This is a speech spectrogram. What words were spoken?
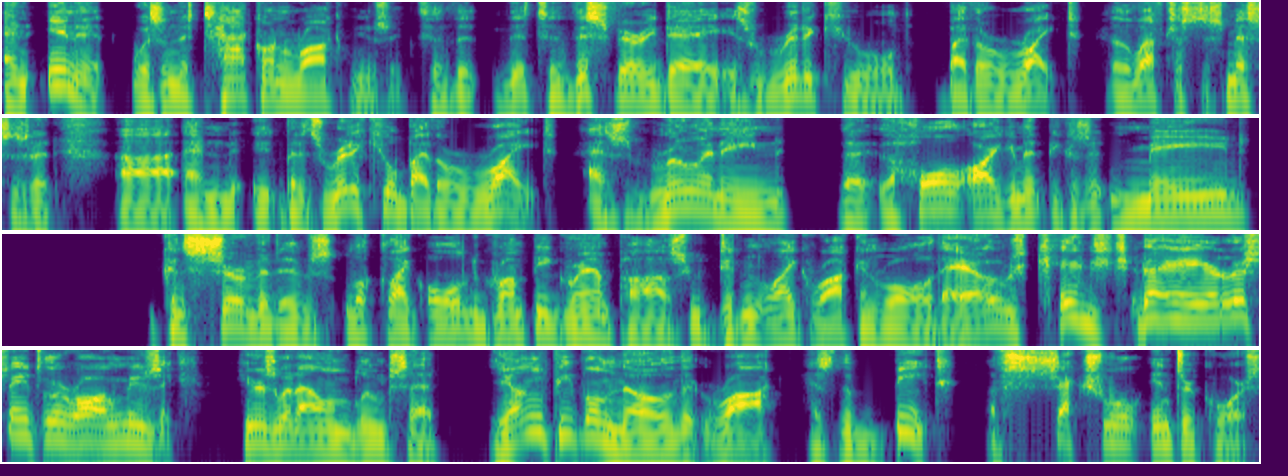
And in it was an attack on rock music to, the, to this very day is ridiculed by the right. The left just dismisses it, uh, and it, but it's ridiculed by the right as ruining the, the whole argument because it made conservatives look like old grumpy grandpas who didn't like rock and roll. They, oh, those kids today are listening to the wrong music. Here's what Allan Bloom said. Young people know that rock has the beat of sexual intercourse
